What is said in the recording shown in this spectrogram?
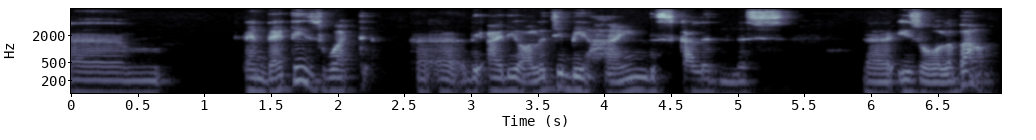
Um, and that is what uh, uh, the ideology behind the coloredness uh, is all about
